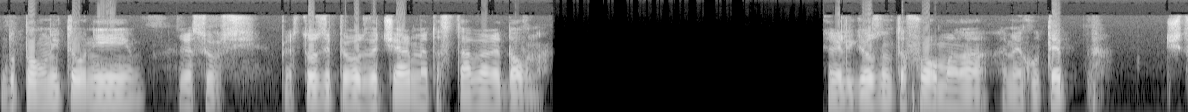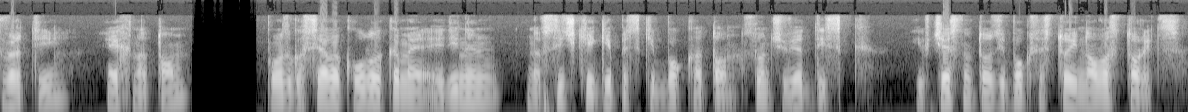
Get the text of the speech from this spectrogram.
допълнителни ресурси. През този период вече армията става редовна. религиозната форма на Аменхотеп IV, Ехнатон, провъзгласява култа към единен на всички египетски бог Атон, слънчевият диск. И в чест на този бог се стои нова столица.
